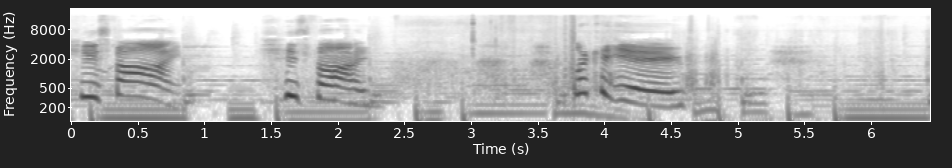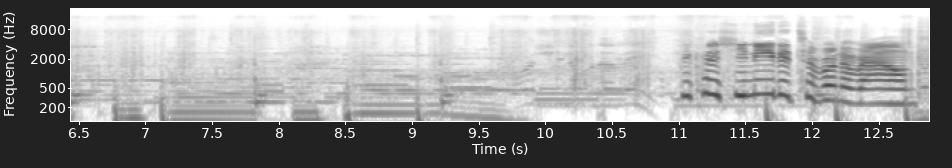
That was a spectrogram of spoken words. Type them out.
She's fine. She's fine. Look at you. Because she needed to run around.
